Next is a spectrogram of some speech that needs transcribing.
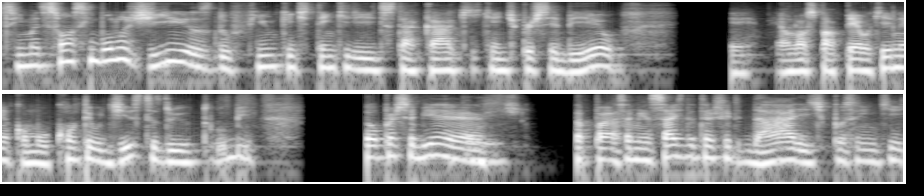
assim, mas são as simbologias do filme que a gente tem que destacar aqui, que a gente percebeu. é, é o nosso papel aqui, né? Como conteudistas do YouTube. Então eu percebi é, essa, essa mensagem da terceira idade, tipo assim, que,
